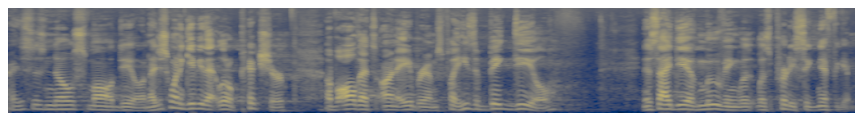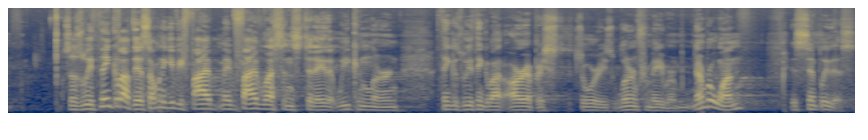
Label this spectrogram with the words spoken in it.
Right, this is no small deal. And I just want to give you that little picture of all that's on Abraham's plate. He's a big deal. This idea of moving was, was pretty significant. So as we think about this, I'm going to give you five, maybe five lessons today that we can learn. I think as we think about our epic stories, learn from Abraham. Number one is simply this:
